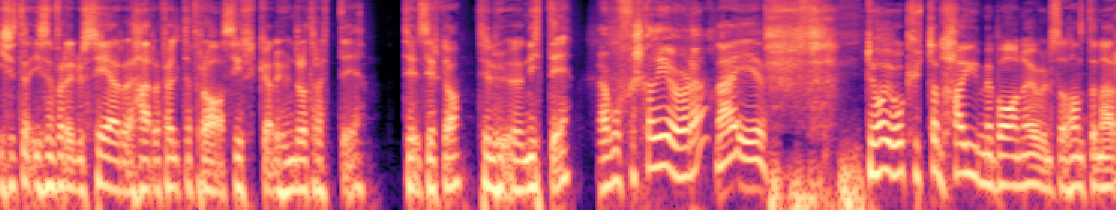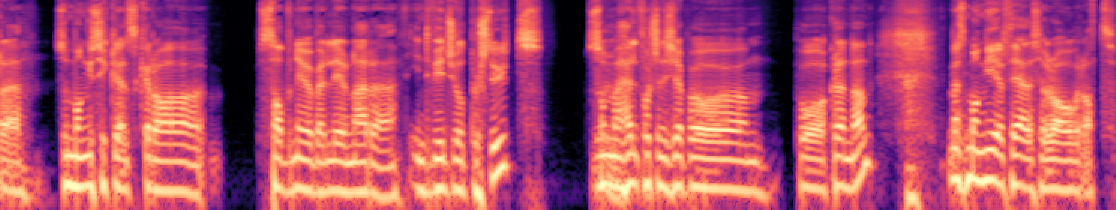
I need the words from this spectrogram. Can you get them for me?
Istedenfor å redusere herrefeltet fra ca. 130 til, cirka, til 90. Ja, Hvorfor skal de gjøre det? Nei, Du har jo kutta en haug med baneøvelser. Sant? Den der, som mange sykkelelskere savner jo veldig den der individual pursuit, som mm. fortsatt ikke er på, på kalenderen. Mens mange irriterer seg over at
